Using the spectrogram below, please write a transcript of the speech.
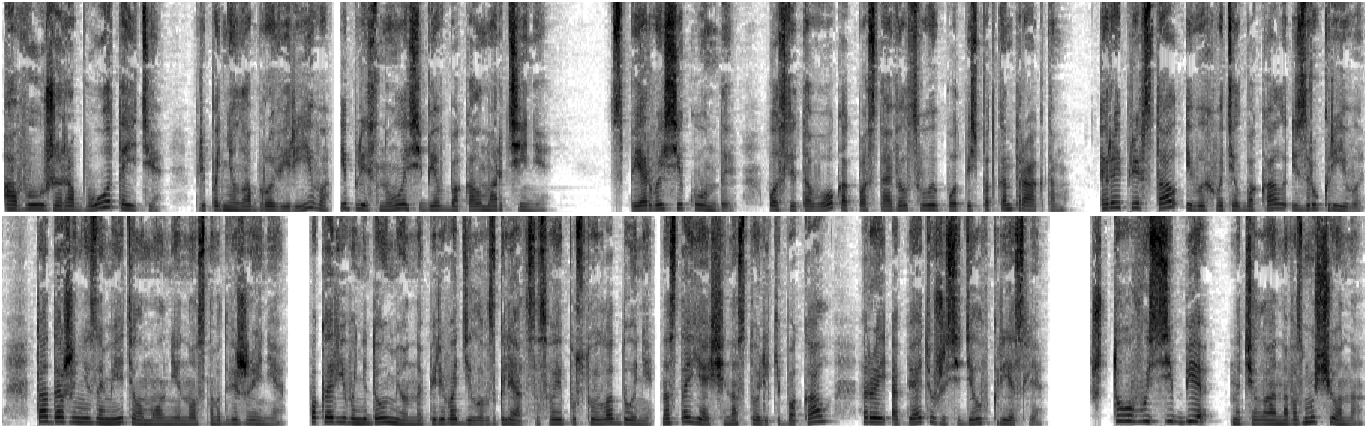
«А вы уже работаете?» — приподняла брови Рива и плеснула себе в бокал мартини. «С первой секунды», после того, как поставил свою подпись под контрактом. Рэй привстал и выхватил бокал из рук Ривы. Та даже не заметила молниеносного движения. Пока Рива недоуменно переводила взгляд со своей пустой ладони на стоящий на столике бокал, Рэй опять уже сидел в кресле. «Что вы себе?» – начала она возмущенно.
